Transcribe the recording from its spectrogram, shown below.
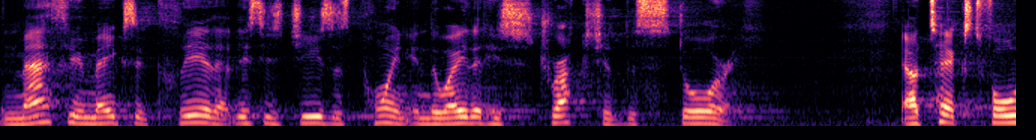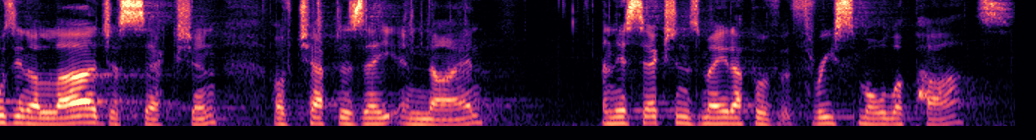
And Matthew makes it clear that this is Jesus' point in the way that he's structured the story. Our text falls in a larger section of chapters 8 and 9, and this section is made up of three smaller parts.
